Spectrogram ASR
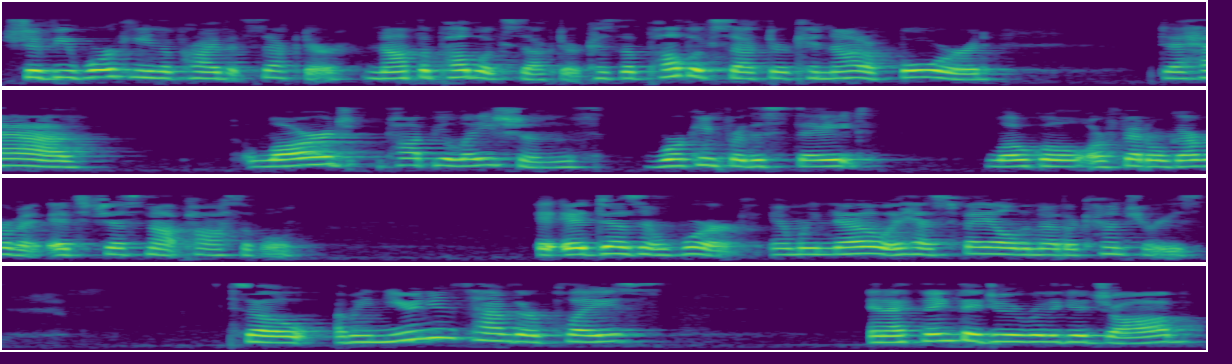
should be working in the private sector, not the public sector, because the public sector cannot afford to have large populations working for the state, local, or federal government. It's just not possible. It, it doesn't work. And we know it has failed in other countries. So, I mean, unions have their place, and I think they do a really good job.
